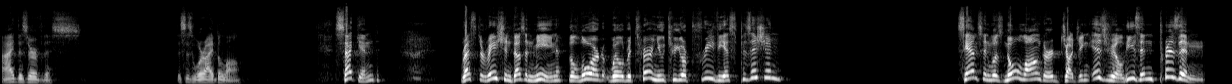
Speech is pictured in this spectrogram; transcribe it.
I deserve this. This is where I belong. Second, restoration doesn't mean the Lord will return you to your previous position. Samson was no longer judging Israel, he's in prison.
